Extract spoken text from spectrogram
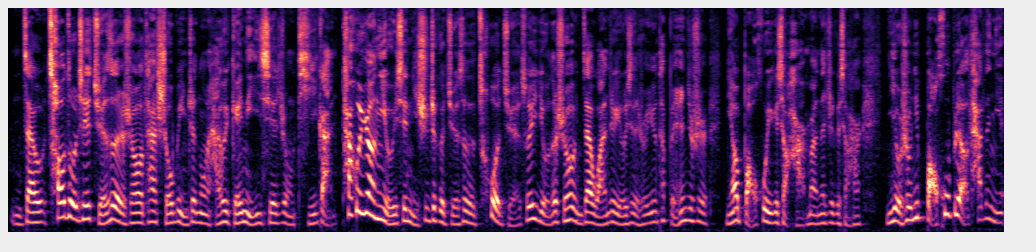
你在操作这些角色的时候，它手柄震动还会给你一些这种体感，它会让你有一些你是这个角色的错觉。所以有的时候你在玩这个游戏的时候，因为它本身就是你要保护一个小孩嘛，那这个小孩你有时候你保护不了他的，你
